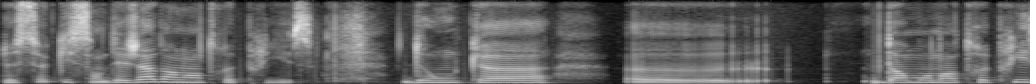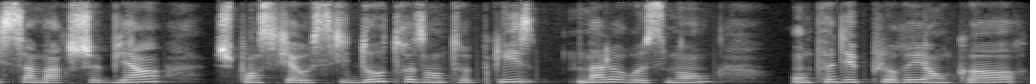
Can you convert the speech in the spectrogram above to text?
de ceux qui sont déjà dans l'entreprise. Donc, euh, euh, dans mon entreprise, ça marche bien. Je pense qu'il y a aussi d'autres entreprises. Malheureusement, on peut déplorer encore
